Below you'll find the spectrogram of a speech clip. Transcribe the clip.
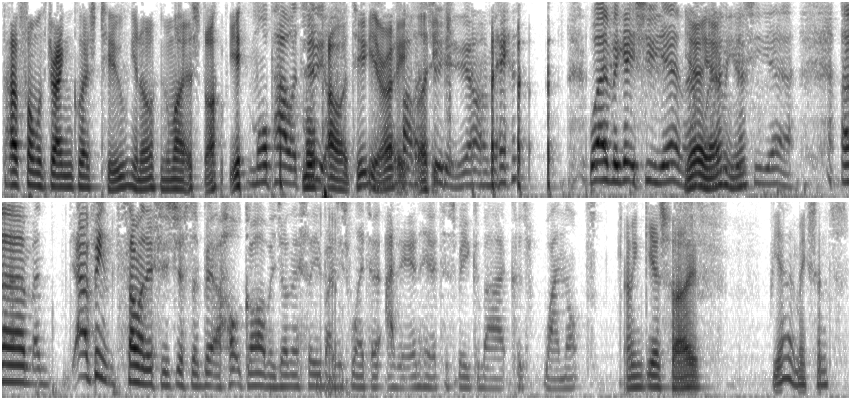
to have fun with Dragon Quest Two, you know, we might have stopped you. More power to More you. power to you, right? More power Like- to you, you know what I mean? Whatever gets you, yeah, man. Yeah, yeah, Whatever yeah. gets you, yeah. Um, I think some of this is just a bit of hot garbage, honestly, but I just wanted to add it in here to speak about because why not? I mean, Gears Five. Yeah, it makes sense.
